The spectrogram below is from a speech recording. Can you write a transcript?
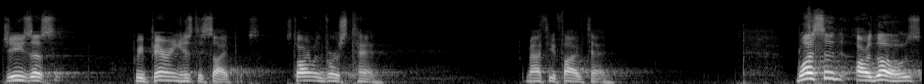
Jesus preparing his disciples, starting with verse 10. Matthew 5:10. Blessed are those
